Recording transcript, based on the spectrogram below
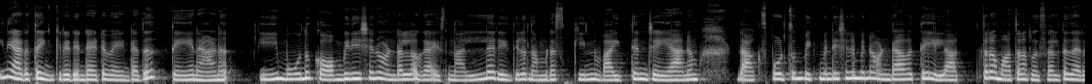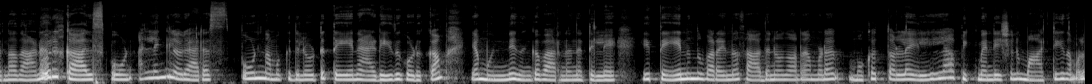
ഇനി അടുത്ത ഇൻഗ്രീഡിയന്റ് ആയിട്ട് വേണ്ടത് തേനാണ്. ഈ മൂന്ന് കോമ്പിനേഷനും ഉണ്ടല്ലോ ഗൈസ് നല്ല രീതിയിൽ നമ്മുടെ സ്കിൻ വൈറ്റൻ ചെയ്യാനും ഡാർക്ക് സ്പോട്ട്സും പിഗ്മെന്റേഷനും പിന്നെ ഉണ്ടാവത്തേ ഇല്ല അത്രമാത്രം റിസൾട്ട് തരുന്നതാണ്. ഒരു കാൽ സ്പൂൺ അല്ലെങ്കിൽ ഒരു അര സ്പൂൺ നമുക്ക് ഇതിലോട്ട് തേൻ ആഡ് ചെയ്ത് കൊടുക്കാം. ഞാൻ മുന്നേ നിങ്ങൾക്ക് പറഞ്ഞു തന്നിട്ടില്ലേ ഈ തേൻ എന്ന് പറയുന്ന സാധനം എന്ന് പറഞ്ഞാൽ നമ്മുടെ മുഖത്തുള്ള എല്ലാ പിഗ്മെന്റേഷനും മാറ്റി നമ്മൾ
